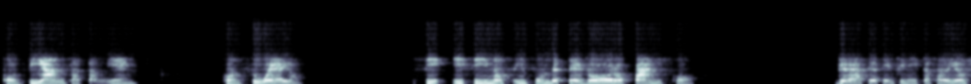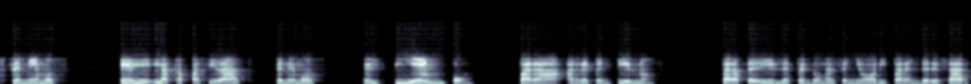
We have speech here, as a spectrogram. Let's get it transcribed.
confianza también, consuelo. Sí, y si nos infunde terror o pánico, gracias infinitas a Dios tenemos la capacidad, tenemos el tiempo para arrepentirnos, para pedirle perdón al Señor y para enderezar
